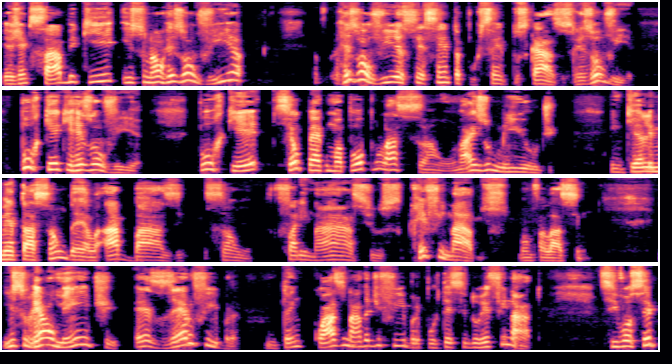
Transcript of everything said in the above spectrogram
e a gente sabe que isso não resolvia, resolvia 60% dos casos, resolvia. Por que que resolvia? Porque se eu pego uma população mais humilde, em que a alimentação dela, a base, são farináceos, refinados, vamos falar assim. Isso realmente é zero fibra. Não tem quase nada de fibra por ter sido refinado. Se você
